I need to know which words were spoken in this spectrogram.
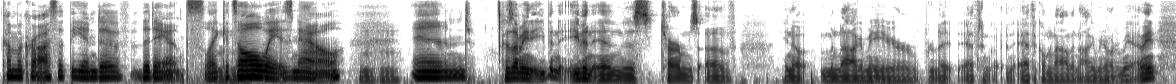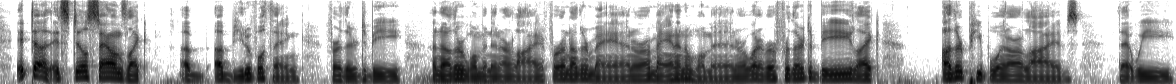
come across at the end of the dance. Like it's mm-hmm. always now. And Because I mean, even even in this terms of, you know, monogamy or ethical, ethical non-monogamy, or what I mean, I mean, it does. It still sounds like a, a beautiful thing for there to be another woman in our life, or another man, or a man and a woman, or whatever. For there to be like other people in our lives that we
